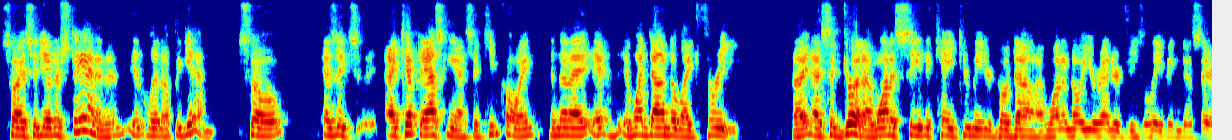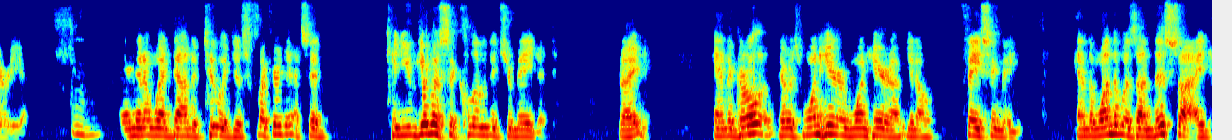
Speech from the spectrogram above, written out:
So I said, You understand? And it, it lit up again. So as it, I kept asking, I said, Keep going. And then I it, it went down to like three. Right. I said, Good. I want to see the K2 meter go down. I want to know your energy's leaving this area. Mm-hmm. And then it went down to two. It just flickered. I said, Can you give us a clue that you made it? right? And the girl, there was one here and one here, you know, facing me. And the one that was on this side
